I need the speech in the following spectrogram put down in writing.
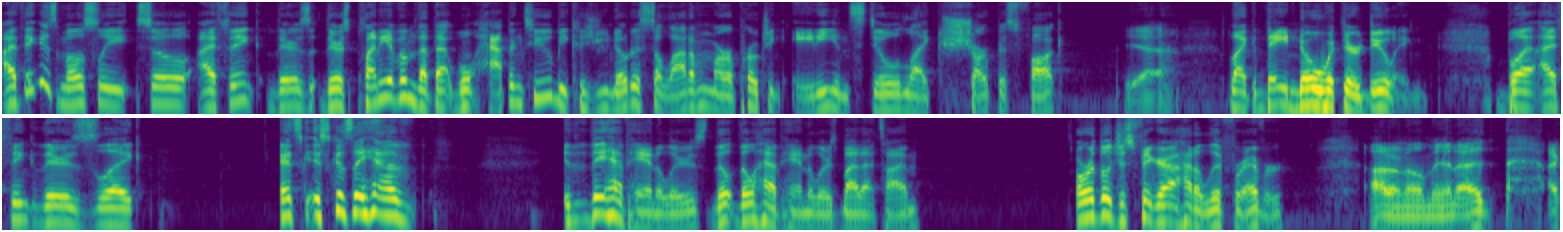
I think it's mostly so. I think there's there's plenty of them that that won't happen to because you notice a lot of them are approaching eighty and still like sharp as fuck. yeah Like they know what they're doing, but I think there's like it's it's because they have they have handlers. They'll they'll have handlers by that time, or they'll just figure out how to live forever. I don't know, man. I, I,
